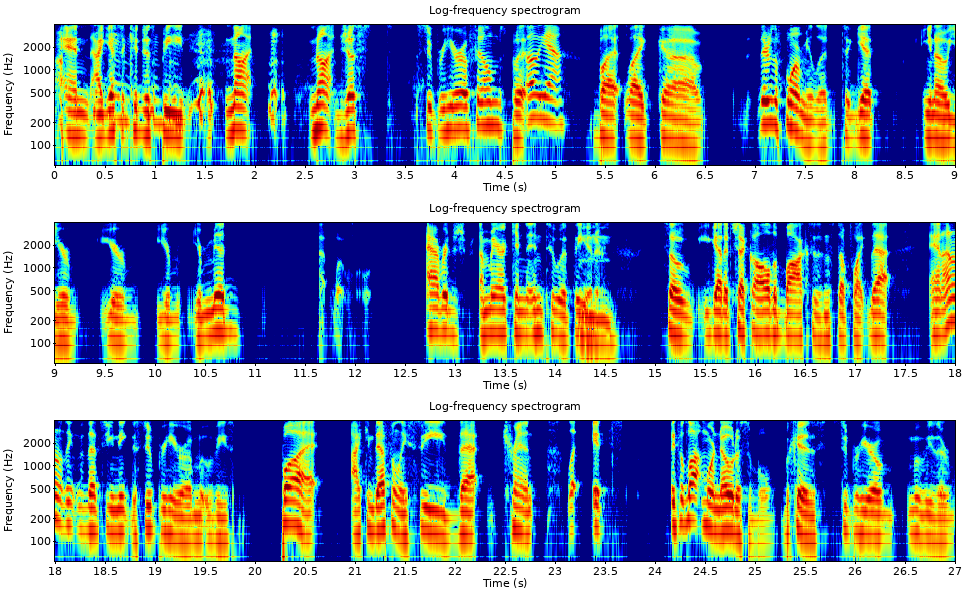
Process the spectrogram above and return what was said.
and I guess it could just be not not just superhero films, but oh yeah but like uh, there's a formula to get you know your your your your mid uh, average American into a theater. Mm. So you got to check all the boxes and stuff like that. And I don't think that that's unique to superhero movies, but I can definitely see that trend. Like, It's it's a lot more noticeable because superhero movies are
